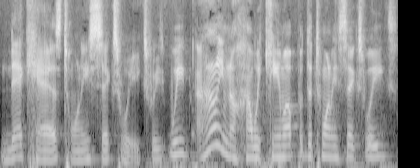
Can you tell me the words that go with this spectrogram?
Nick has 26 weeks. We we I don't even know how we came up with the 26 weeks.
